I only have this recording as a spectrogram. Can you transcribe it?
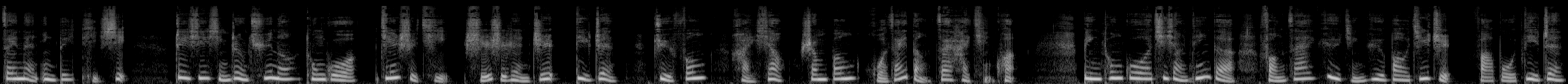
灾难应对体系，这些行政区呢通过监视器实时认知地震、飓风。海啸、山崩、火灾等灾害情况，并通过气象厅的防灾预警预报机制发布地震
